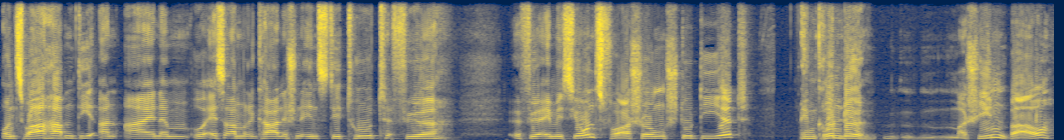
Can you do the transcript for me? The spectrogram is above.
Und zwar haben die an einem US-amerikanischen Institut für, für Emissionsforschung studiert. Im Grunde Maschinenbau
